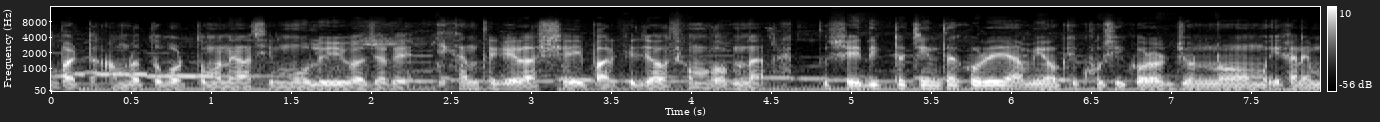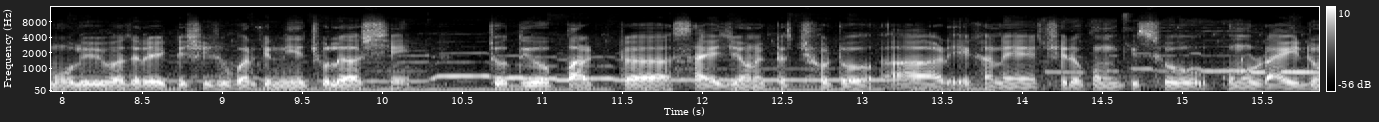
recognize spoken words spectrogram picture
বাট আমরা তো বর্তমানে আছি মৌলভীবাজারে। এখান থেকে রাজশাহী পার্কে যাওয়া সম্ভব না। তো সেই দিকটা চিন্তা করে আমি ওকে খুশি করার জন্য এখানে মৌলভীবাজারে একটি শিশু পার্কে নিয়ে চলে আসছি যদিও পার্কটা সাইজে অনেকটা ছোট আর এখানে সেরকম কিছু কোনো রাইডও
